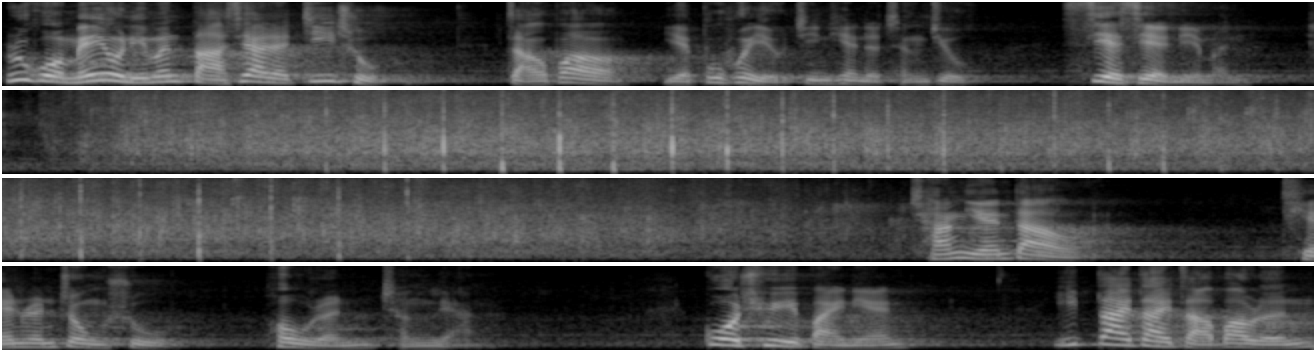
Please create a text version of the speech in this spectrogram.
如果没有你们打下的基础，早报也不会有今天的成就。谢谢你们。常言道：“前人种树，后人乘凉。”过去百年，一代代早报人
